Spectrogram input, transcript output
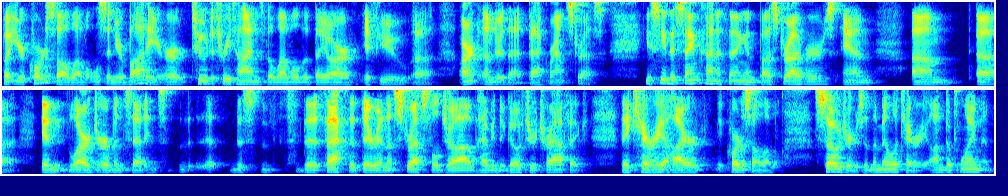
but your cortisol levels in your body are two to three times the level that they are if you uh, aren't under that background stress. You see the same kind of thing in bus drivers and um, uh, in large urban settings. This, the fact that they're in a stressful job, having to go through traffic, they carry a higher cortisol level. Soldiers in the military on deployment,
